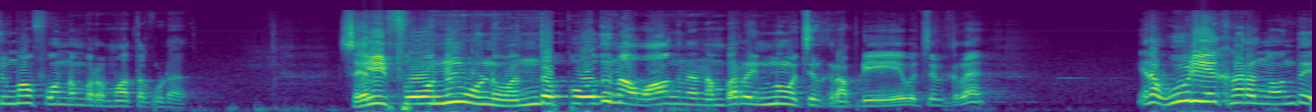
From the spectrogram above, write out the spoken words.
சும்மா ஃபோன் நம்பரை மாற்றக்கூடாது செல்ஃபோனு ஒன்று வந்தபோது நான் வாங்கின நம்பரை இன்னும் வச்சுருக்கிறேன். அப்படியே வச்சிருக்கிறேன். ஏன்னா ஊழியக்காரங்க வந்து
